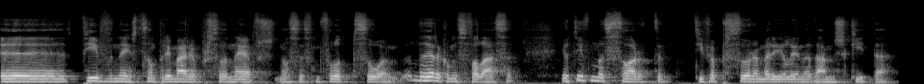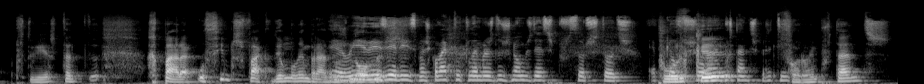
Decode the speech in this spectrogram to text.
Uh, tive na instituição primária o professor Neves, não sei se me falou de pessoa, mas era como se falasse. Eu tive uma sorte, tive a professora Maria Helena da Mesquita, português. Portanto, repara, o simples facto de eu me lembrar dos Eu ia nomes... dizer isso, mas como é que tu te lembras dos nomes desses professores todos? É porque, Porque eles foram importantes para ti. foram importantes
